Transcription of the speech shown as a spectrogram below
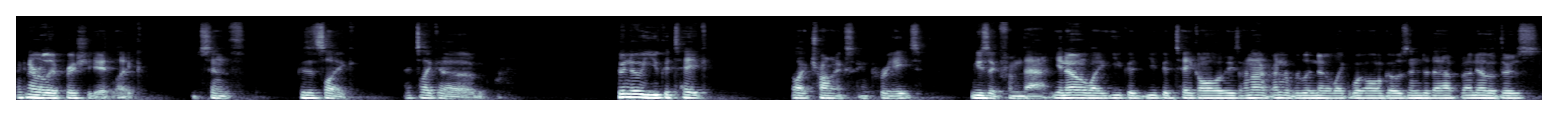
I can really appreciate like synth because it's like it's like a who knew you could take electronics and create music from that you know like you could you could take all of these I don't, I don't really know like what all goes into that but I know that there's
